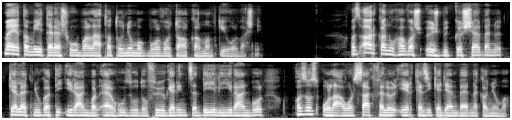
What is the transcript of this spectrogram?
melyet a méteres hóban látható nyomokból volt alkalmam kiolvasni. Az arkanu havas ősbükkössel benőtt, kelet-nyugati irányban elhúzódó főgerince déli irányból, azaz Oláország felől érkezik egy embernek a nyoma.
